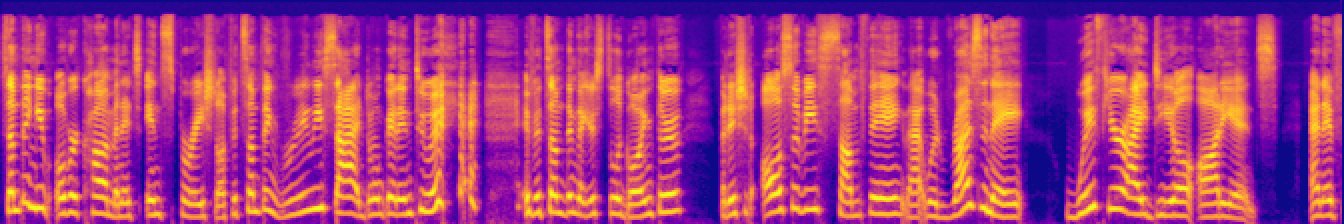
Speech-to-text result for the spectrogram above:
something you've overcome and it's inspirational. If it's something really sad, don't get into it. if it's something that you're still going through, but it should also be something that would resonate with your ideal audience. And if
